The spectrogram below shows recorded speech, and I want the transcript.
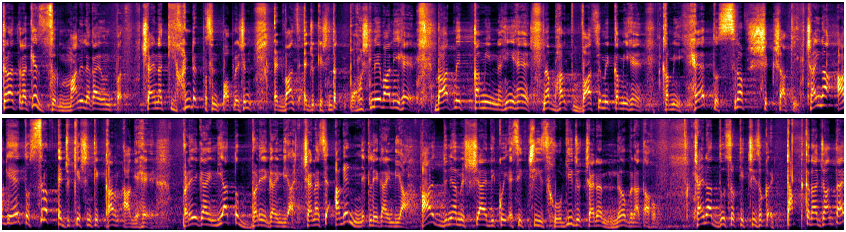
तरह तरह के जुर्माने लगाए उन पर। चाइना की 100 परसेंट पॉपुलेशन एडवांस एजुकेशन तक पहुँचने वाली है। भारत में कमी नहीं है, न भारतवासियों में कमी है। कमी है तो सिर्फ़ शिक्षा की। चाइना आगे है तो सिर्फ़ एजुकेशन के कारण आगे है। बढ़ेगा इंडिया तो बढ़ेगा इंडिया। चाइना से आगे निकलेगा इंडिया। आज दुनिया में शायद ही कोई ऐसी चीज़ होगी जो चाइना न बनाता हो। चाइना दूसरों की चीज़ों को अडाप्ट करना जानता है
